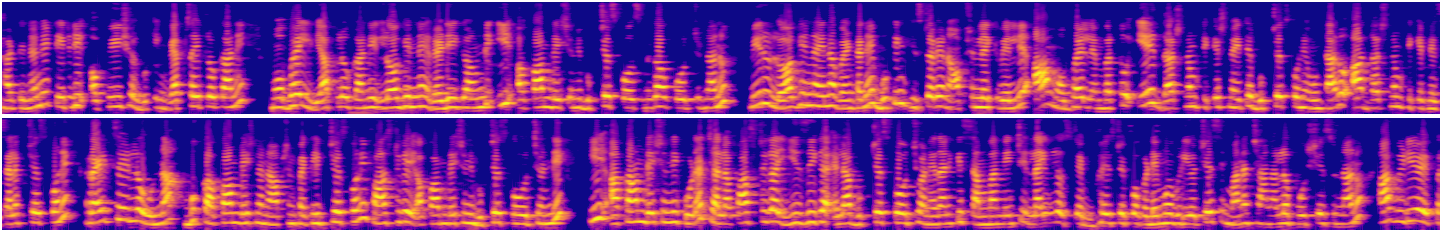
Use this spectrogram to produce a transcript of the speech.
dot in అని టీటీడీ అఫీషియల్ బుకింగ్ వెబ్సైట్లో కానీ మొబైల్ యాప్లో కానీ లాగిన్ అయి రెడీగా ఉండి ఈ అకామిడేషన్ని బుక్ చేసుకోవాల్సిందిగా కోరుచున్నాను. మీరు లాగిన్ అయిన వెంటనే బుకింగ్ హిస్టరీ అనే ఆప్షన్లోకి వెళ్ళి ఆ మొబైల్ నెంబర్తో ఏ దర్శనం టికెట్స్ అయితే బుక్ చేసుకుని ఉంటారో ఆ దర్శనం టికెట్ని సెలెక్ట్ చేసుకొని రైట్ సైడ్లో ఉన్న బుక్ అకామిడేషన్ అనే ఆప్షన్ పై క్లిక్ చేసుకొని ఫాస్ట్గా అకామిడేషన్ని బుక్ చేసుకోవచ్చండి. ఈ అకామిడేషన్ని కూడా చాలా ఫాస్ట్గా ఈజీగా ఎలా బుక్ చేసుకోవచ్చు అనే దానికి సంబంధించి లైవ్లో స్టెప్ బై స్టెప్ ఒక డెమో వీడియో చేసి మన ఛానల్లో పోస్ట్ చేస్తున్నాను. ఆ వీడియో యొక్క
